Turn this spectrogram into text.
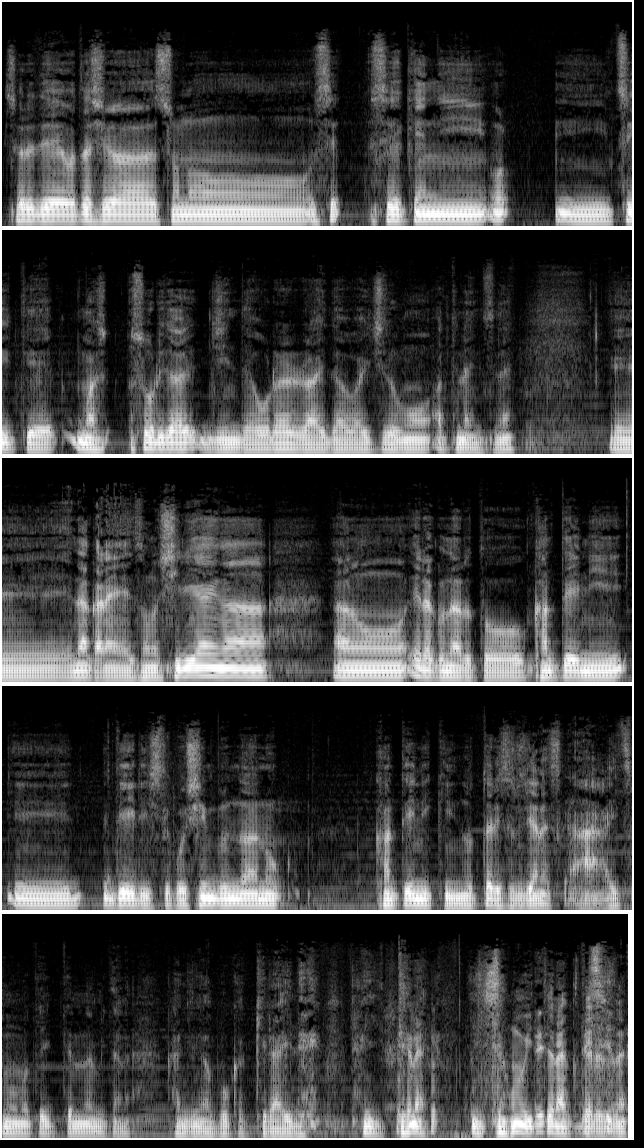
それで私はその政権について、まあ、総理大臣でおられる間は一度も会ってないんですね。えー、なんかね、その知り合いが、あの偉くなると官邸に出入りしてこう新聞のあの官邸日記に載ったりするじゃないですか。ああいつもまた言ってるなみたいな感じが僕は嫌いで。言ってない。一度も言ってなくてですね。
